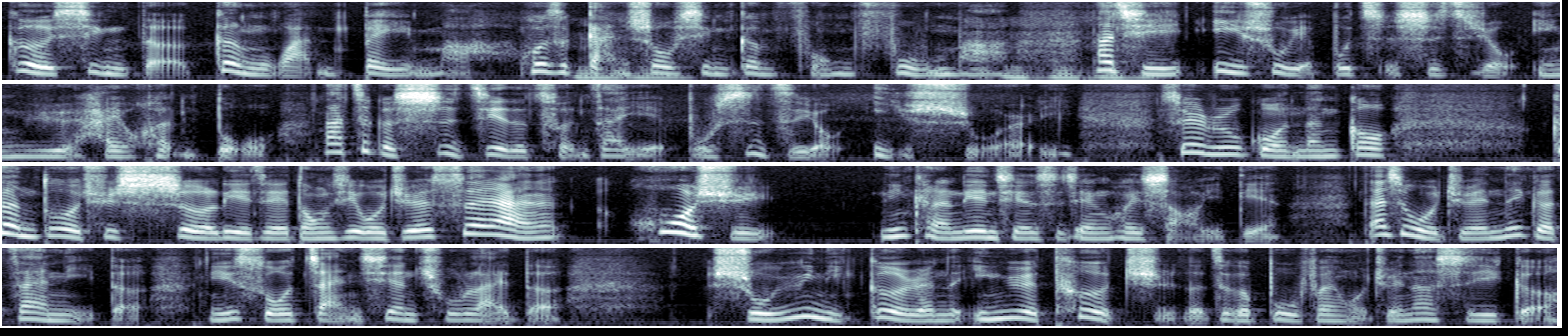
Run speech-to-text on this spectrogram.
个性的更完备吗？或者感受性更丰富吗？嗯、那其实艺术也不只是只有音乐，还有很多。那这个世界的存在也不是只有艺术而已。所以，如果能够更多的去涉猎这些东西，我觉得虽然或许你可能练琴时间会少一点，但是我觉得那个在你的你所展现出来的。属于你个人的音乐特质的这个部分，我觉得那是一个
